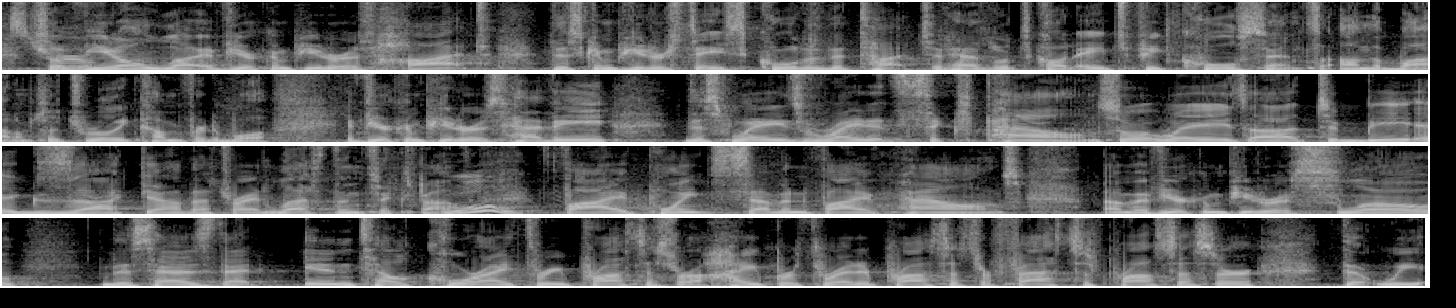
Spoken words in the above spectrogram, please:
It's so true. if you don't love, if your computer is hot, this computer stays cool to the touch. It has what's called HP Cool Sense on the bottom, so it's really comfortable. If your computer is heavy, this weighs right at six pounds. So it weighs, uh, to be exact, yeah, that's right, less than six pounds. 5.75 pounds. Um, if your computer is slow, this has that Intel Core i3 processor, a hyper-threaded processor, fastest processor that we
